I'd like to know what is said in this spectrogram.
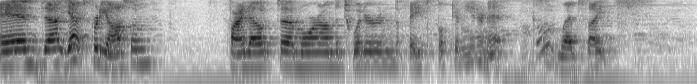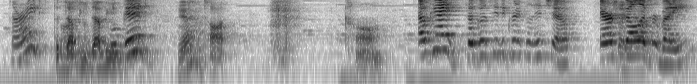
And uh, yeah, it's pretty awesome. Find out uh, more on the Twitter and the Facebook and the internet. Cool. Websites, All right. the Awesome. Well, www. good. Yeah. Com. Okay, so go see the Critical Hit Show. Eric Check Fell, it out. everybody.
